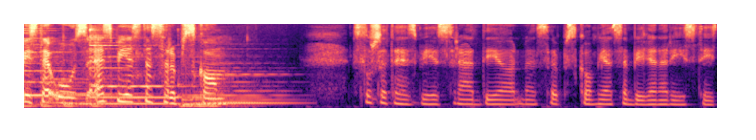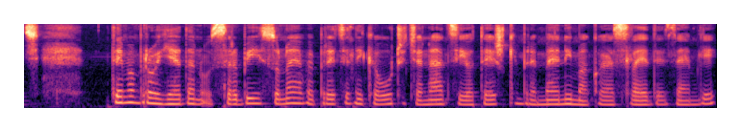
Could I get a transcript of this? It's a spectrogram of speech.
Vi ste uz SBS na Srpskom. Slušate SBS radio na Srpskom, ja sam Biljana Ristić. Tema broj 1 u Srbiji su najave predsjednika Vučića nacije o teškim vremenima koja slede zemlji,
